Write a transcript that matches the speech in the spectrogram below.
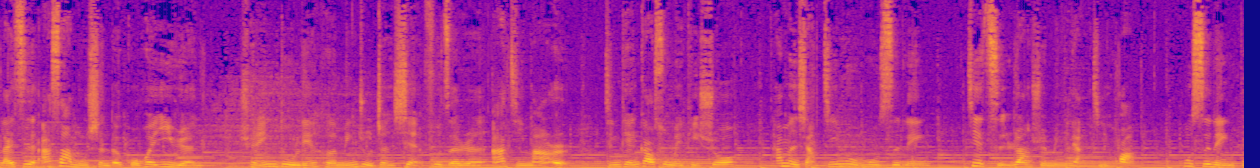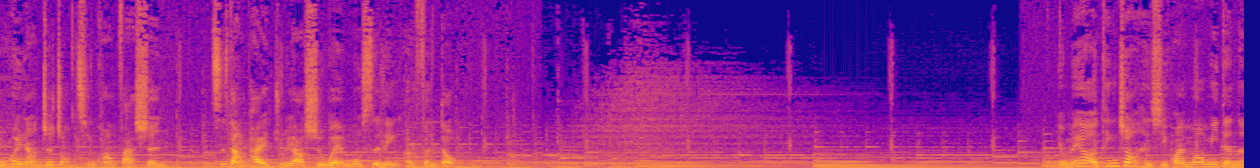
来自阿萨姆省的国会议员、全印度联合民主阵线负责人阿吉马尔。今天告诉媒体说，他们想激怒穆斯林，借此让选民两极化。穆斯林不会让这种情况发生。此党派主要是为穆斯林而奋斗。有没有听众很喜欢猫咪的呢？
